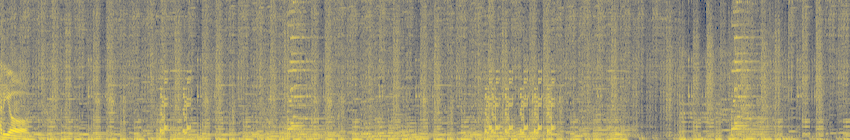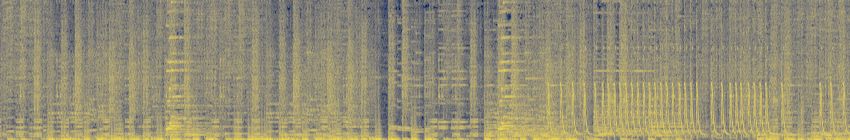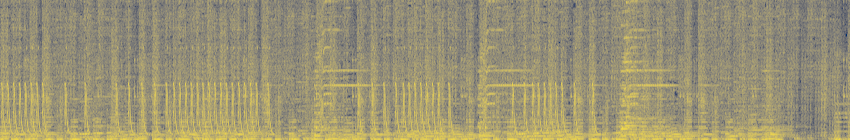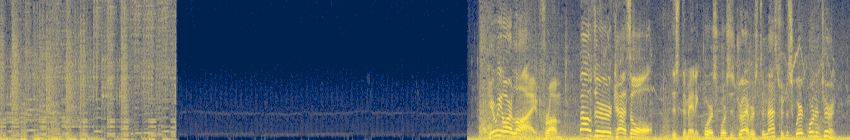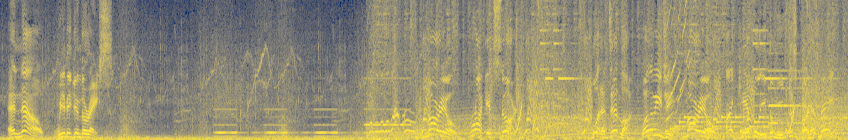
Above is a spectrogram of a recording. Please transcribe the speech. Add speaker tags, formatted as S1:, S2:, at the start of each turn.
S1: Mario.
S2: Here we are live from Bowser Castle. This demanding course forces drivers to master the square corner turn. And now, we begin the race. Mario, rocket start. What a deadlock. Waluigi, Mario, I can't believe the move this card has made.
